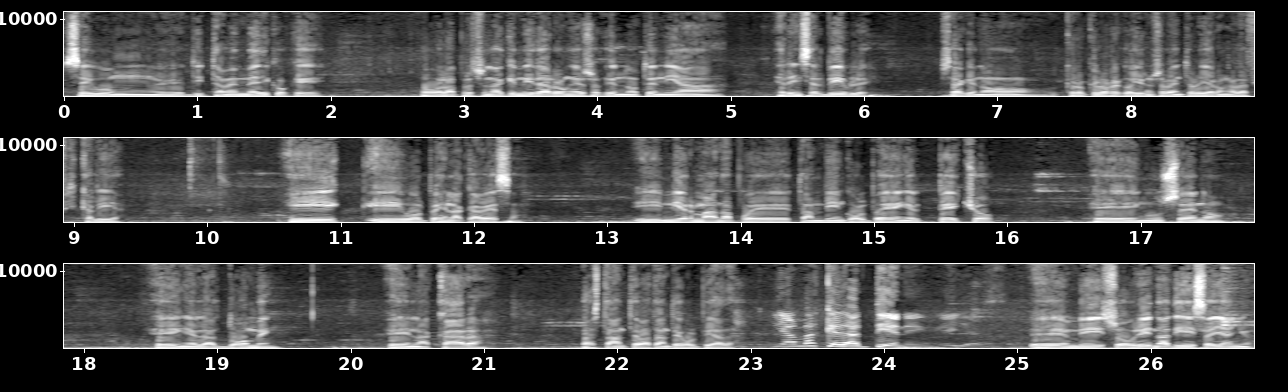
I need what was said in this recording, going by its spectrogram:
según el dictamen médico que, o la persona que miraron eso, que no tenía, era inservible. O sea que no, creo que lo recogieron solamente lo llevaron a la fiscalía. Y, y golpes en la cabeza. Y mi hermana, pues también golpes en el pecho, en un seno, en el abdomen, en la cara, bastante, bastante golpeada. ¿Y ambas qué edad tienen ellas? Eh, mi sobrina, 16 años.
